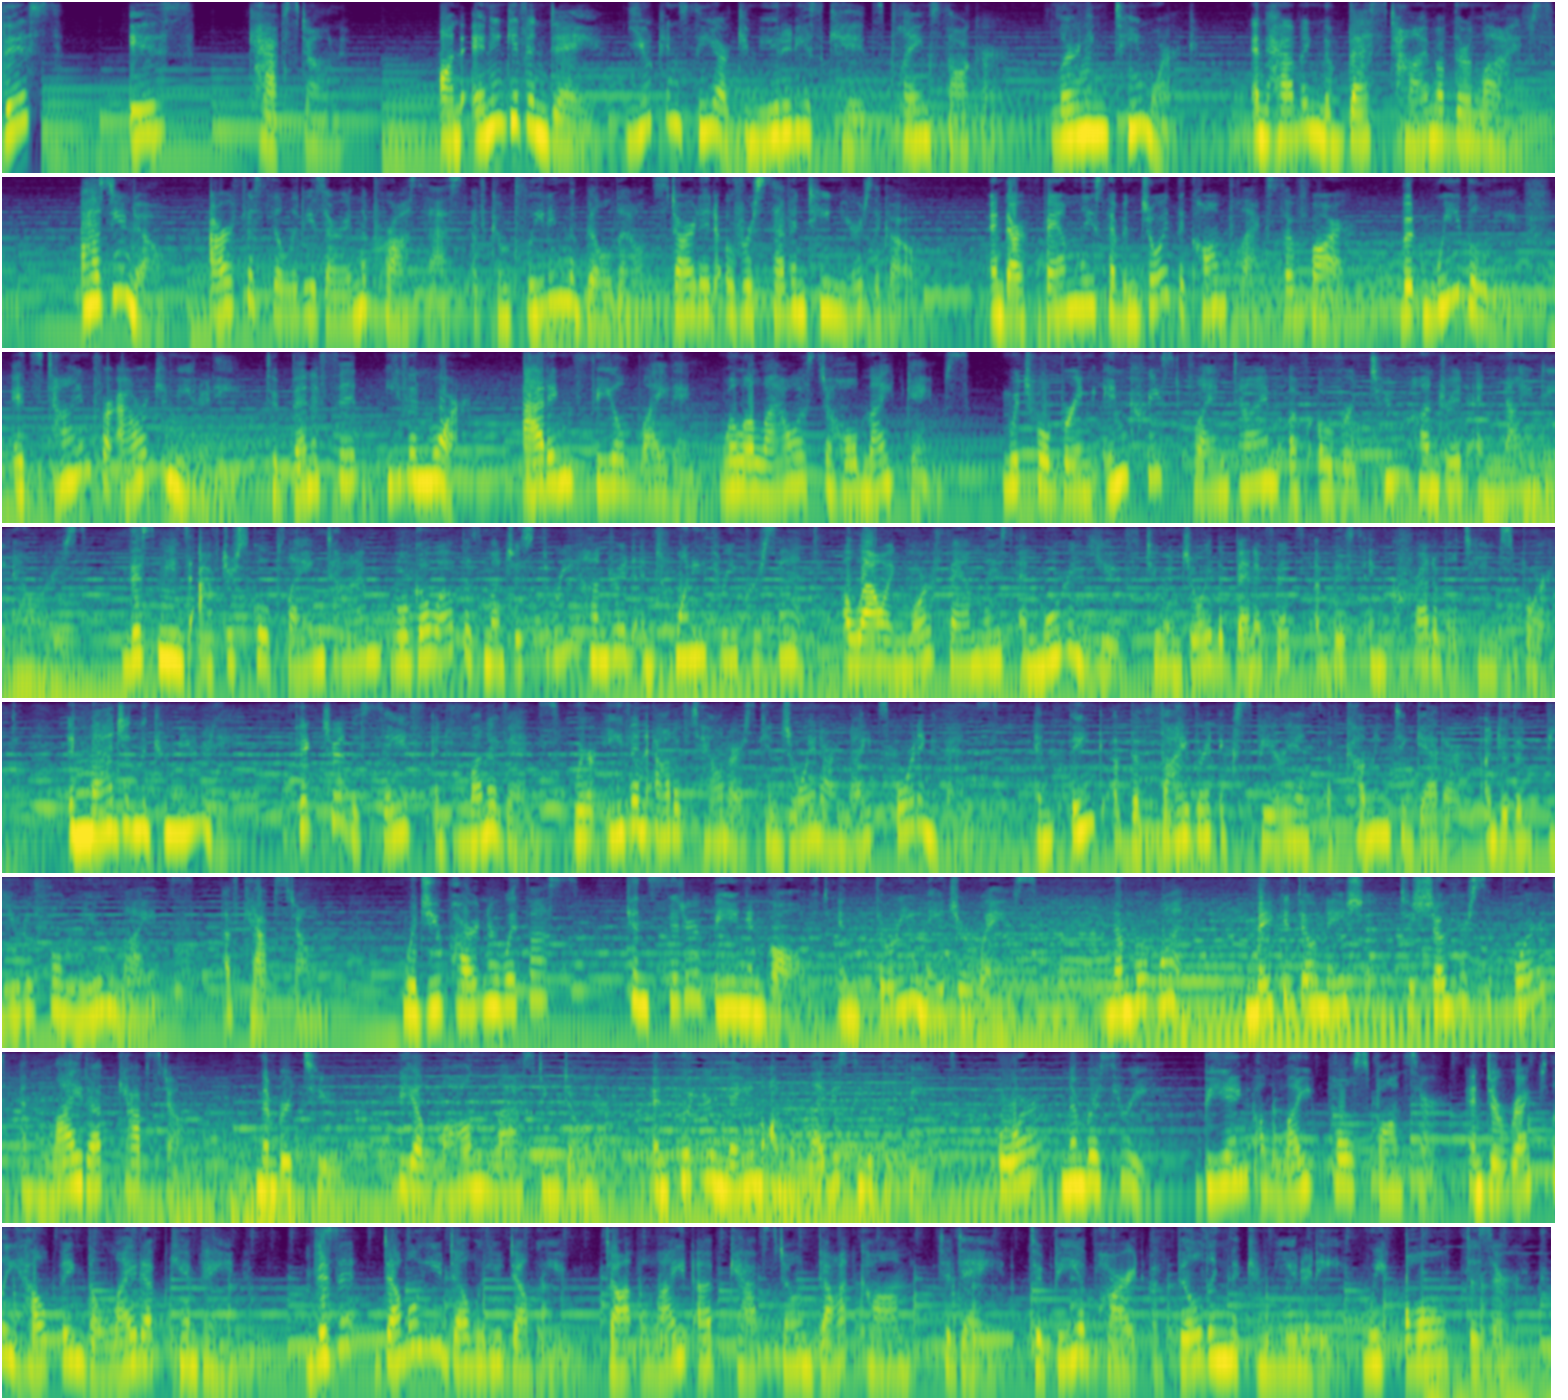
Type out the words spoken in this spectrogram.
This is Capstone. On any given day, you can see our community's kids playing soccer, learning teamwork, and having the best time of their lives. As you know, our facilities are in the process of completing the build out started over 17 years ago, and our families have enjoyed the complex so far. But we believe it's time for our community to benefit even more. Adding field lighting will allow us to hold night games, which will bring increased playing time of over 290 hours. This means after school playing time will go up as much as 323%, allowing more families and more youth to enjoy the benefits of this incredible team sport. Imagine the community. Picture the safe and fun events where even out of towners can join our night sporting events. And think of the vibrant experience of coming together under the beautiful new lights of Capstone. Would you partner with us? Consider being involved in three major ways. Number one, make a donation to show your support and light up Capstone. Number two, be a long lasting donor and put your name on the legacy of the field. Or number three, being a Light Pole sponsor and directly helping the Light Up campaign. Visit www.lightupcapstone.com today to be a part of building the community we all deserve.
